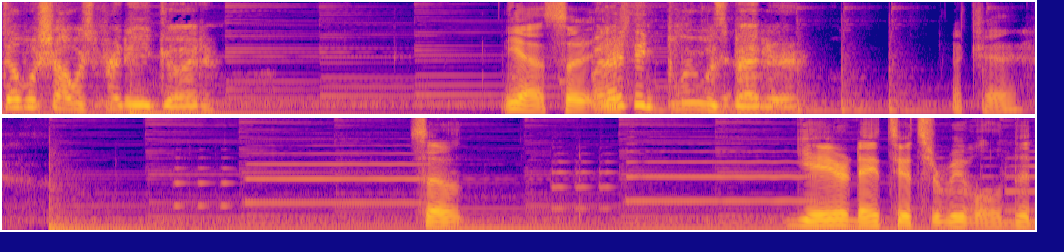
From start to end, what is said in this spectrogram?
Double Shot was pretty good. Yeah. So But I think blue is better. okay. So, yay or nay to its removal? Did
